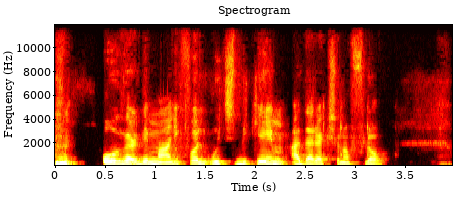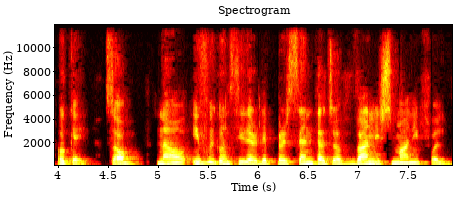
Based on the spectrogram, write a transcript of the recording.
over the manifold, which became a direction of flow. Okay, so now if we consider the percentage of vanished manifold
